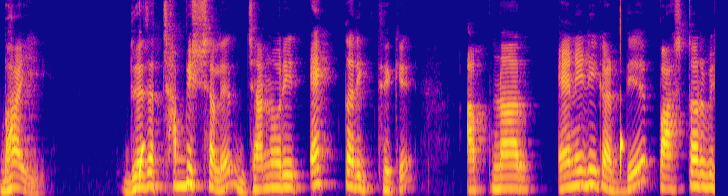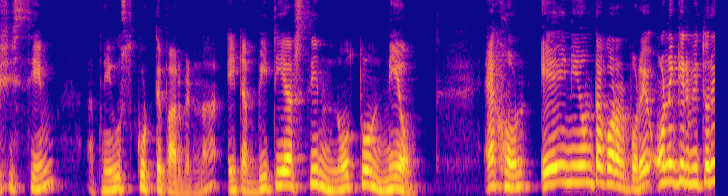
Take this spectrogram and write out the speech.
ভাই দু হাজার ছাব্বিশ সালের জানুয়ারির এক তারিখ থেকে আপনার এনএডি কার্ড দিয়ে পাঁচটার বেশি সিম আপনি ইউজ করতে পারবেন না। এটা বিটিআরসির নতুন নিয়ম। এখন এই নিয়মটা করার পরে অনেকের ভিতরে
